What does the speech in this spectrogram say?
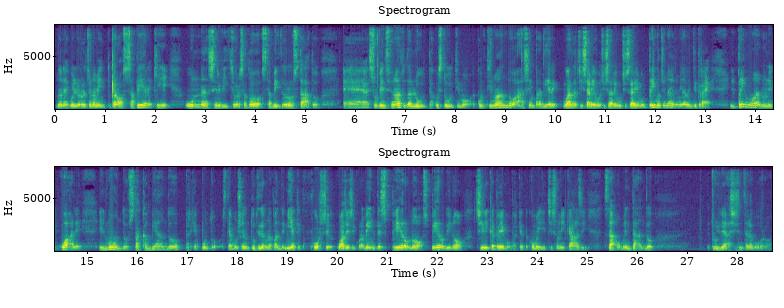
non è quello il ragionamento, però sapere che un servizio era stato stabilito dallo Stato, eh, sovvenzionato da quest'ultimo, continuando a sempre a dire guarda ci saremo, ci saremo, ci saremo, il primo gennaio 2023, il primo anno nel quale il mondo sta cambiando, perché appunto stiamo uscendo tutti da una pandemia che forse quasi sicuramente, spero no, spero di no, ci ricadremo, perché come ci sono i casi sta aumentando, tu li lasci senza lavoro.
